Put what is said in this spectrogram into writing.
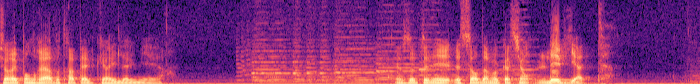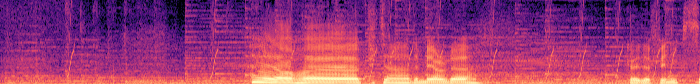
Je répondrai à votre appel, Carrie de la Lumière. vous obtenez le sort d'invocation Léviat. Alors, euh, putain de merde. Que de phénix.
